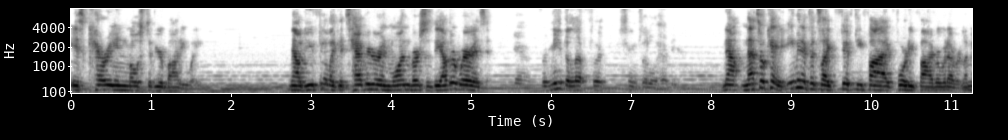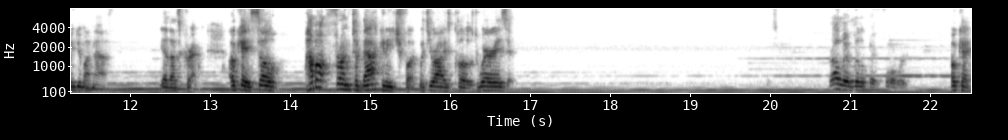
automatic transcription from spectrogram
is carrying most of your body weight now, do you feel like it's heavier in one versus the other? Where is it? Yeah, for me, the left foot seems a little heavier. Now, and that's okay. Even if it's like 55, 45, or whatever. Let me do my math. Yeah, that's correct. Okay, so how about front to back in each foot with your eyes closed? Where is it? Probably a little bit forward. Okay,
